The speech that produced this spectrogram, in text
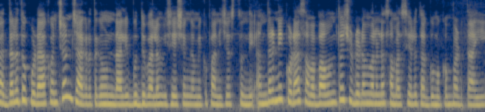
పెద్దలతో కూడా కొంచెం జాగ్రత్తగా ఉండాలి. బుద్ధిబలం విశేషంగా మీకు పనిచేస్తుంది. అందరినీ కూడా సమభావంతో చూడడం వలన సమస్యలు తగ్గుముఖం పడతాయి.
